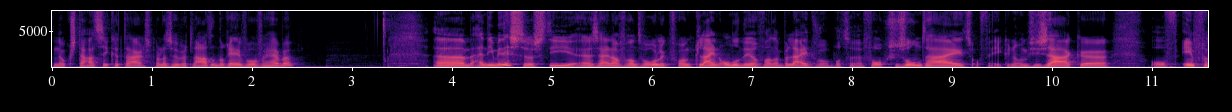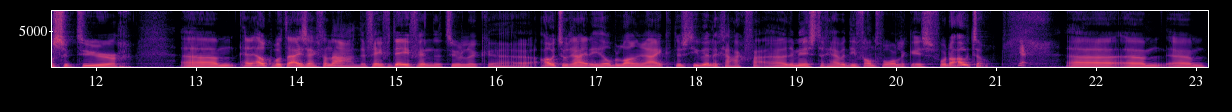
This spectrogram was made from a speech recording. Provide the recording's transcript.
En ook staatssecretaris, maar daar zullen we het later nog even over hebben. Um, en die ministers die, zijn dan verantwoordelijk voor een klein onderdeel van het beleid. Bijvoorbeeld volksgezondheid of economische zaken of infrastructuur. Ehm, en elke partij zegt van, nou, de VVD vindt natuurlijk uh, autorijden heel belangrijk. Dus die willen graag uh, de minister hebben die verantwoordelijk is voor de auto. Ja. Um, um,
